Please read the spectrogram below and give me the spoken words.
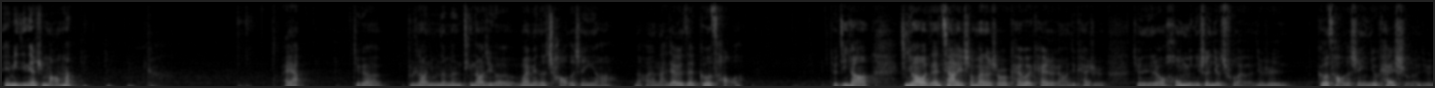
艾米今天是忙吗？哎呀，这个不知道你们能不能听到这个外面的吵的声音哈？那好像哪家又在割草了？就经常，经常我在家里上班的时候开会开着，然后就开始就那种轰鸣声就出来了，就是。割草的声音就开始了，就是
